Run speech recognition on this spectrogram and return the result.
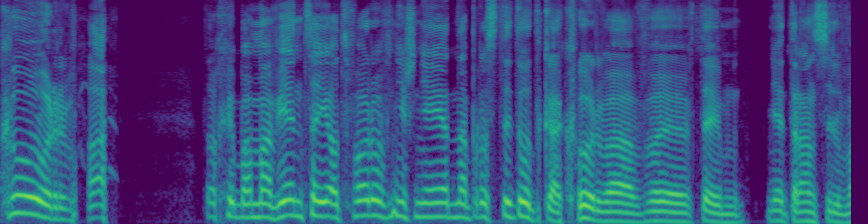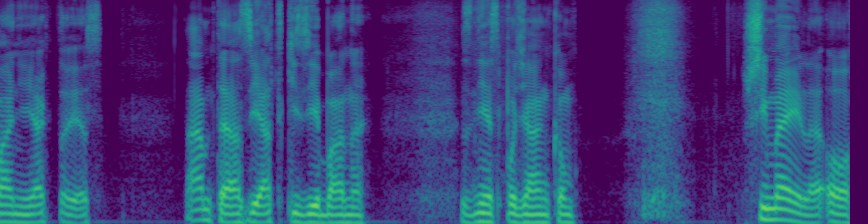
kurwa. To chyba ma więcej otworów niż niejedna prostytutka, kurwa, w, w tym, nie Transylwanii, jak to jest. Tamte Azjatki zjebane z niespodzianką. Shimele, o.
